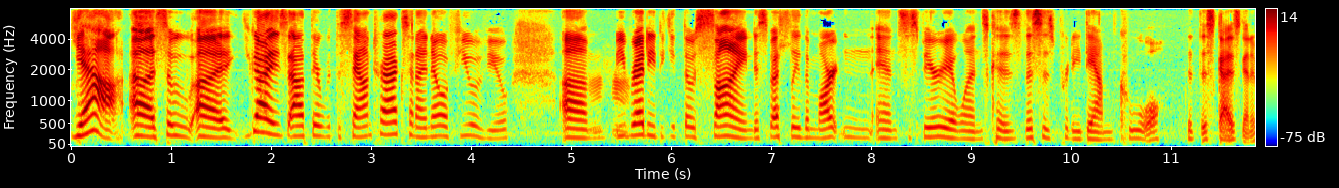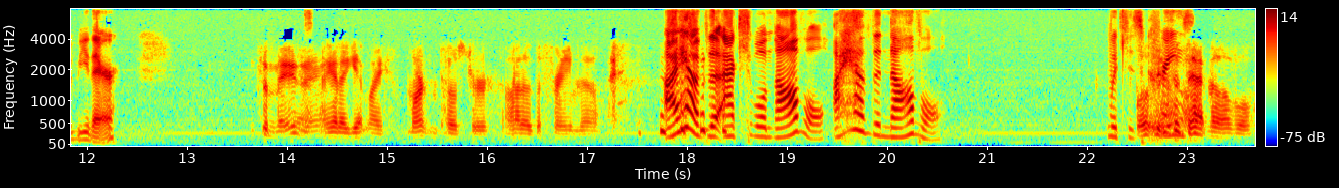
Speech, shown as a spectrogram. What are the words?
Yeah. Uh, so uh, you guys out there with the soundtracks, and I know a few of you, um, be ready to get those signed, especially the Martin and Suspiria ones, because this is pretty damn cool that this guy's going to be there. It's amazing. i gotta get my martin poster out of the frame now I have the actual novel. I have the novel, which is well crazy. isn't that novel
